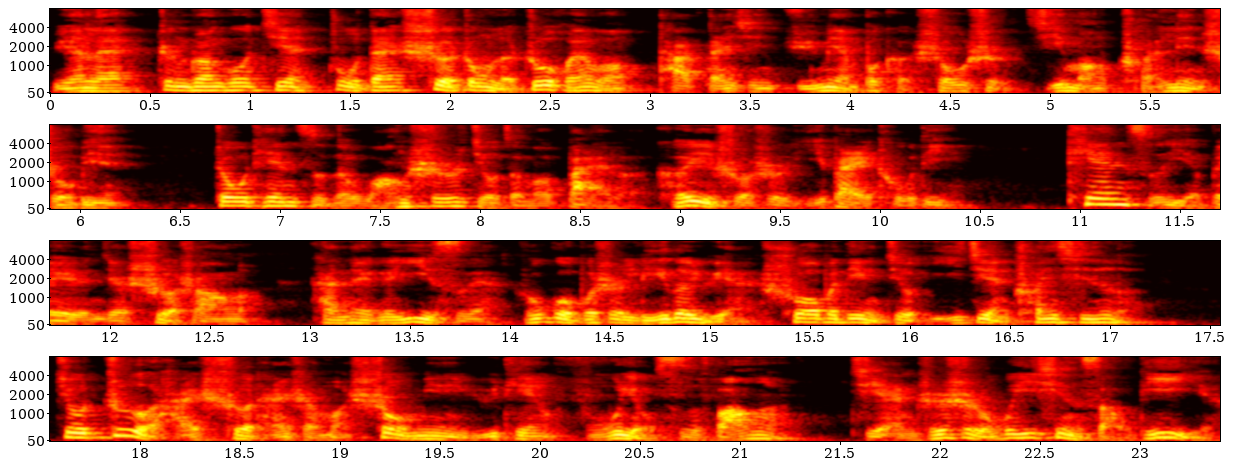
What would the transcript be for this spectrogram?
原来郑庄公见祝丹射中了周桓王，他担心局面不可收拾，急忙传令收兵。周天子的王师就这么败了，可以说是一败涂地。天子也被人家射伤了，看那个意思呀，如果不是离得远，说不定就一箭穿心了。就这还奢谈什么受命于天，福有四方啊？简直是威信扫地呀！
